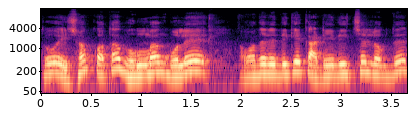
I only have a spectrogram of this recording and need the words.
তো এইসব কথা ভুংভাং বলে আমাদের এদিকে কাটিয়ে দিচ্ছে লোকদের।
